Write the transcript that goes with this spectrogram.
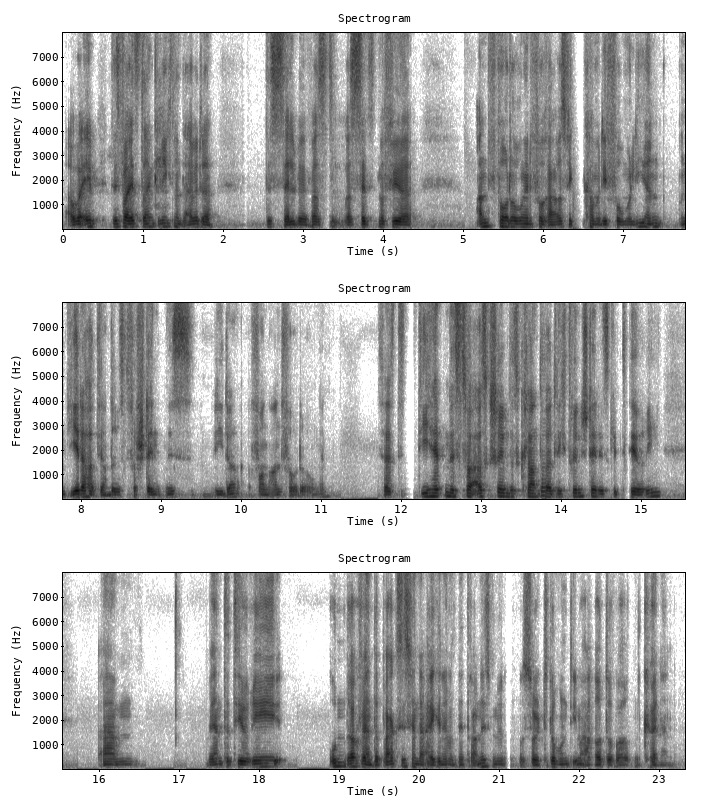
Aber eben, das war jetzt da in Griechenland auch wieder dasselbe. Was, was setzt man für Anforderungen voraus? Wie kann man die formulieren? Und jeder hat ein anderes Verständnis wieder von Anforderungen. Das heißt, die hätten das so ausgeschrieben, dass klar und deutlich drinsteht, es gibt Theorie. Ähm, während der Theorie und auch während der Praxis, wenn der eigene Hund nicht dran ist, sollte der Hund im Auto warten können.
